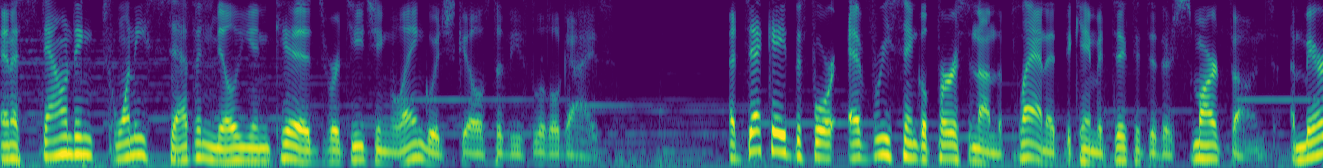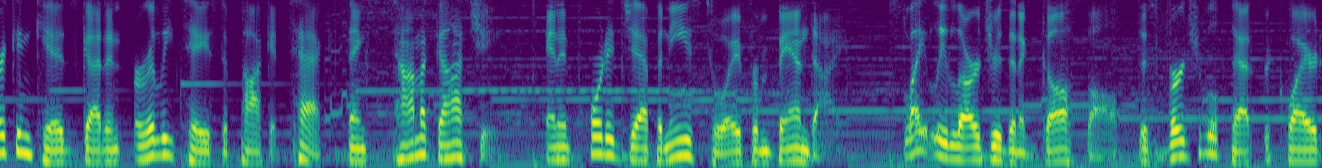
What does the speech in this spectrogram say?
an astounding 27 million kids were teaching language skills to these little guys. A decade before every single person on the planet became addicted to their smartphones, American kids got an early taste of pocket tech thanks to Tamagotchi, an imported Japanese toy from Bandai. Slightly larger than a golf ball, this virtual pet required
